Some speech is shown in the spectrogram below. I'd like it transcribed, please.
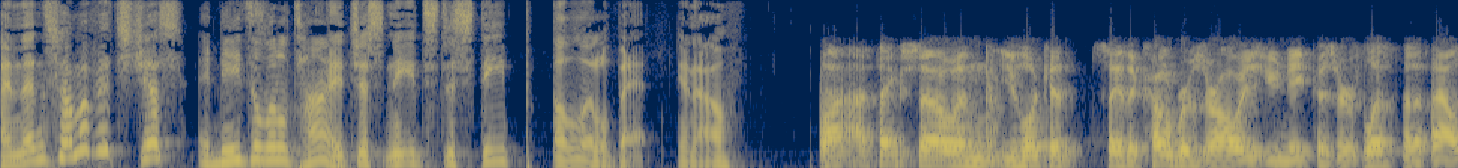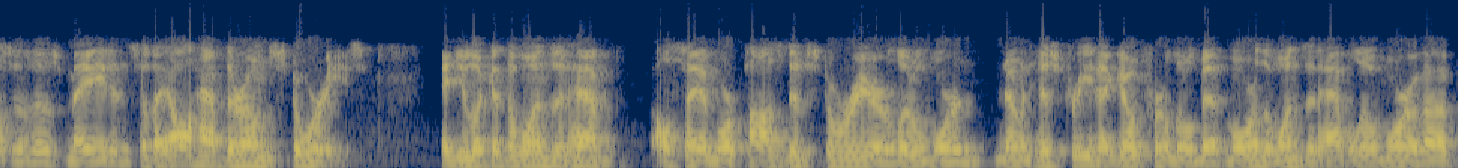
And then some of it's just, It needs a little time. it just needs to steep a little bit, you know? Well, I think so. And you look at, say, the Cobras are always unique because there's less than a thousand of those made, and so they all have their own stories. And you look at the ones that have, I'll say, a more positive story or a little more known history, they go for a little bit more. The ones that have a little more of a,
